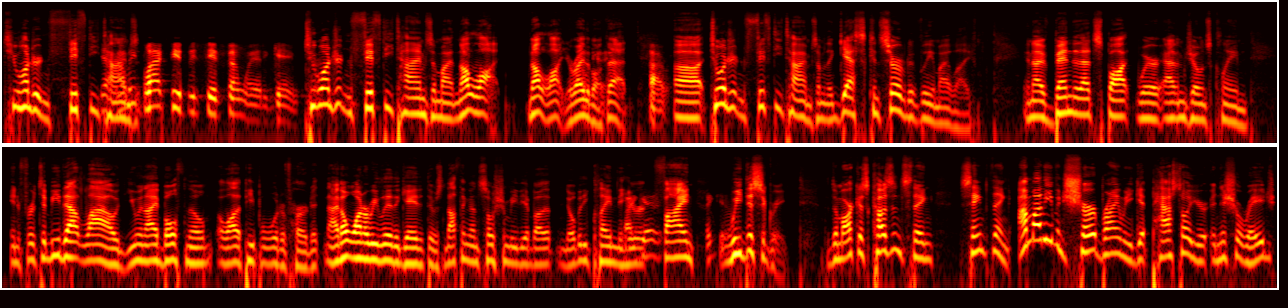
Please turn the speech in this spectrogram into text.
250 Yeah, how times. many black people you see at Fenway at a game? 250 times in my, not a lot, not a lot. You're right about that. Right. Uh, 250 times, I'm going to guess conservatively in my life. And I've been to that spot where Adam Jones claimed. And for it to be that loud, you and I both know a lot of people would have heard it. And I don't want to relitigate it. There was nothing on social media about it. Nobody claimed to hear it. it. Fine. I get it. We disagree. The DeMarcus Cousins thing, same thing. I'm not even sure, Brian, when you get past all your initial rage,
